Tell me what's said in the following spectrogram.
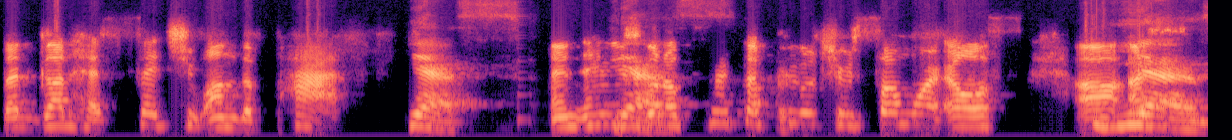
that God has set you on the path. Yes. And, and he's yes. going to catapult you somewhere else. Uh, yes.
